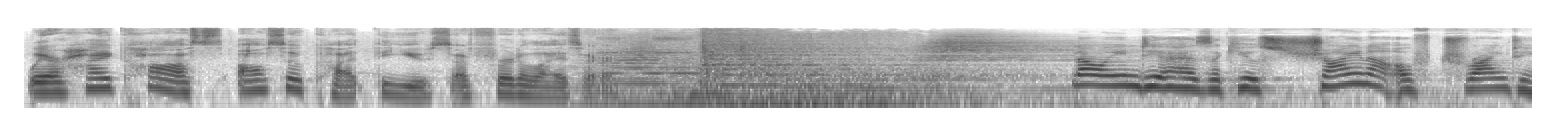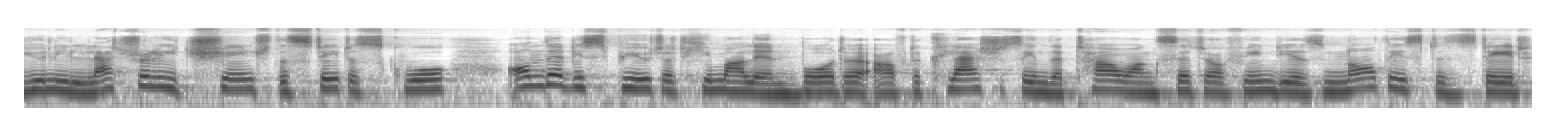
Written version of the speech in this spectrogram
where high costs also cut the use of fertilizer. Now, India has accused China of trying to unilaterally change the status quo on their dispute at Himalayan border after clashes in the Tawang sector of India's northeastern state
